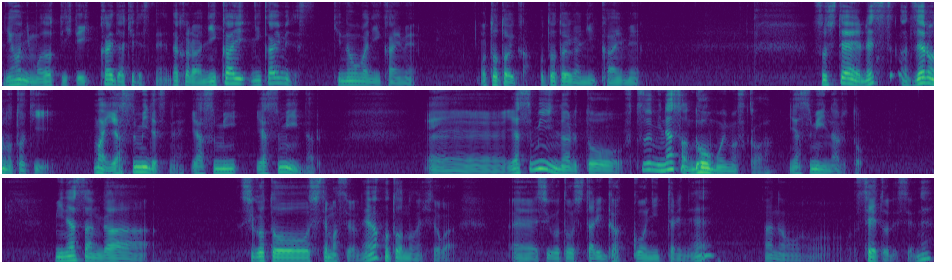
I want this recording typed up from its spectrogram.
日本に戻ってきて1回だけですね。だから2回2回目です。昨日が2回目。一昨日か。一昨日が2回目。そしてレッスンがゼロの時。まあ休みですね。休み休みになる。えー、休みになると普通皆さんどう思いますか？休みになると。皆さんが仕事をしてますよね？ほとんどの人が、えー、仕事をしたり学校に行ったりね。あの生徒ですよね。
